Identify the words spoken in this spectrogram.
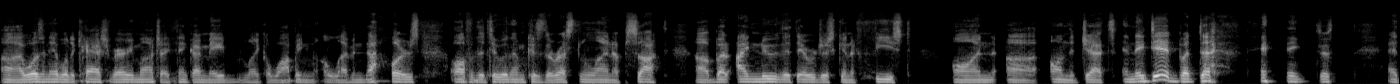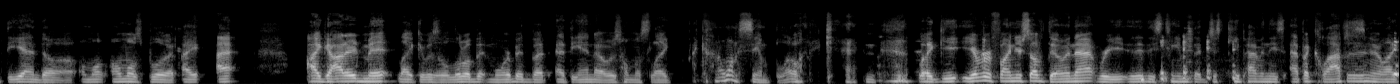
Uh, I wasn't able to cash very much. I think I made like a whopping $11 off of the two of them because the rest of the lineup sucked. Uh, but I knew that they were just going to feast on uh, on the Jets, and they did. But uh, they just at the end uh, almost, almost blew it. I I I gotta admit, like it was a little bit morbid, but at the end, I was almost like, I kind of want to see him blow it again. like, you, you ever find yourself doing that, where you these teams that just keep having these epic collapses, and you're like,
